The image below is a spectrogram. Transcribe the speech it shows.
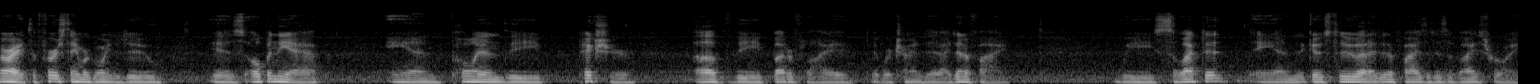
All right, the first thing we're going to do is open the app and pull in the picture of the butterfly that we're trying to identify. We select it and it goes through and identifies it as a viceroy.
